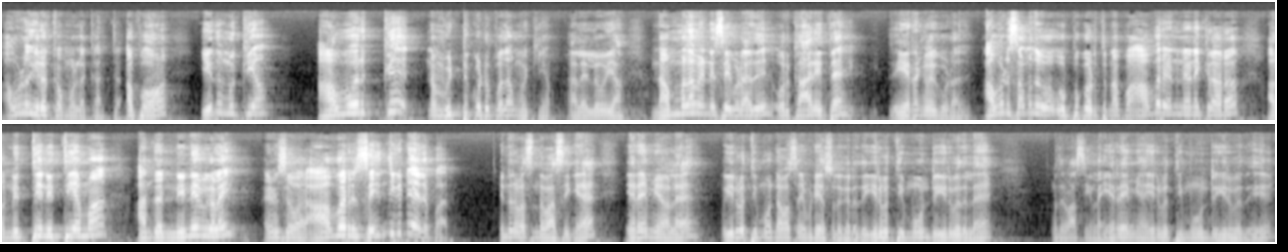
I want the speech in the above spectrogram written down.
அவ்வளோ இரக்கம் உள்ள கருத்து அப்போ எது முக்கியம்? அவருக்கு நம்ம விட்டு கொடுப்பதான் முக்கியம். அல்லேலூயா நம்மளாம் என்ன செய்யக்கூடாது? ஒரு காரியத்தை இறங்கவே கூடாது. அவர் சம்மந்தம் ஒப்பு கொடுத்தணும் அப்போ அவர் என்ன நினைக்கிறாரோ அவர் நித்திய நித்தியமா அந்த நினைவுகளை என்ன செய்வார்? அவர் செஞ்சுக்கிட்டே இருப்பார். இன்னொரு வசந்த வாசிங்க. இறைமையாவில் இருபத்தி மூன்று வசனம் எப்படியா சொல்லுகிறது? இருபத்தி மூன்று இருபதுல கொஞ்சம் வாசிங்களேன். இறைமையா இருபத்தி மூன்று இருபது.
